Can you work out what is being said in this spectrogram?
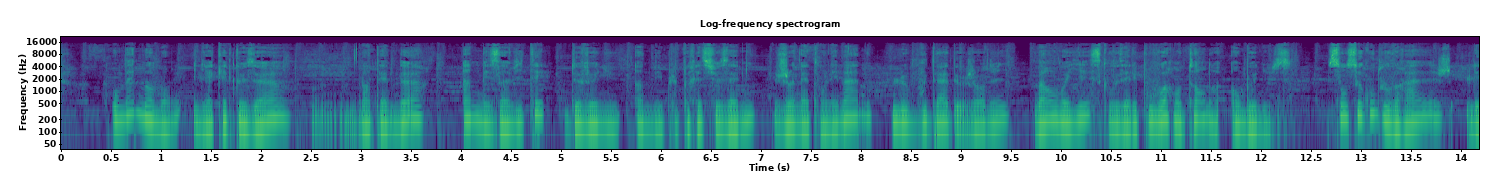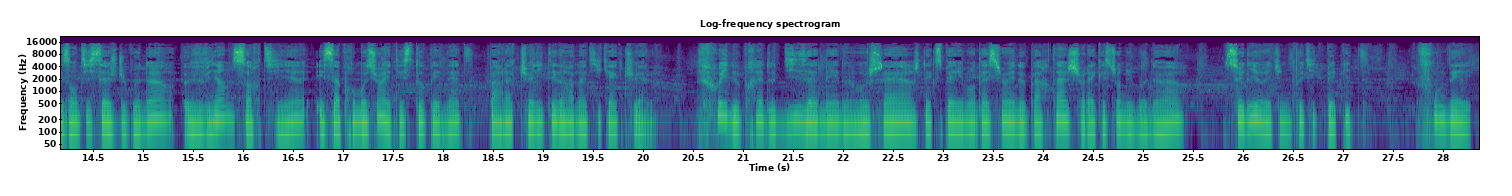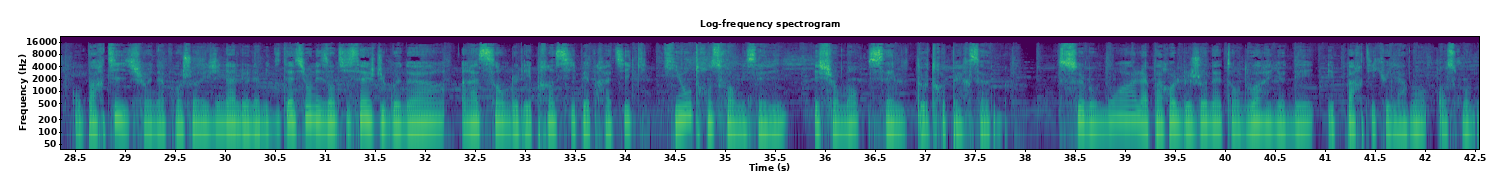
Au même moment, il y a quelques heures, une vingtaine d'heures, un de mes invités, devenu un de mes plus précieux amis, Jonathan Lehmann, le Bouddha d'aujourd'hui, m'a envoyé ce que vous allez pouvoir entendre en bonus. Son second ouvrage, Les Antissages du Bonheur, vient de sortir et sa promotion a été stoppée net par l'actualité dramatique actuelle. Fruit de près de dix années de recherche, d'expérimentation et de partage sur la question du bonheur, ce livre est une petite pépite. Fondé en partie sur une approche originale de la méditation, Les Antissages du Bonheur rassemble les principes et pratiques qui ont transformé sa vie et sûrement celle d'autres personnes. Selon moi, la parole de Jonathan doit rayonner et particulièrement en ce moment.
